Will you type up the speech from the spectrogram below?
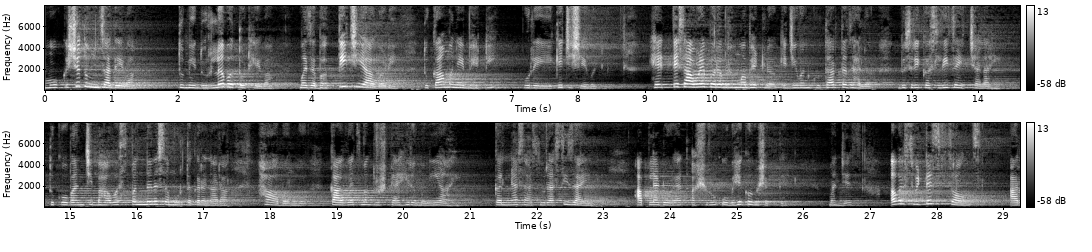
मोक्ष तुमचा देवा तुम्ही दुर्लभ तो ठेवा. मज भक्तीची आवडी तुका मने भेटी पुरे एकेची शेवटी. हे ते सावळे परब्रह्म भेटलं की जीवन कृतार्थ झालं दुसरी कसलीच इच्छा नाही. तुकोबांची भावस्पंदन समूर्त करणारा हा अभंग काव्यात्मकदृष्ट्याही रमणीय आहे. कन्या सासुरासी जाईल आपल्या डोळ्यात अश्रू उभे करू शकते. म्हणजेच our sweetest songs are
